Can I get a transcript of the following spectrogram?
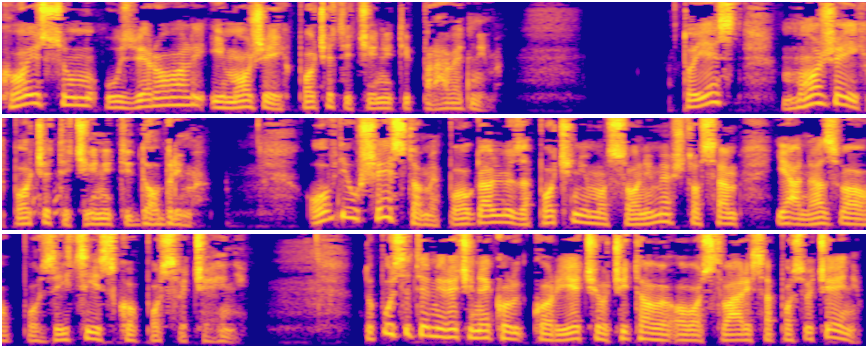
koji su mu uzvjerovali i može ih početi činiti pravednima. To jest, može ih početi činiti dobrima. Ovdje u šestome poglavlju započinjemo s onime što sam ja nazvao pozicijsko posvećenje. Dopustite mi reći nekoliko riječi o čitavoj ovoj stvari sa posvećenjem.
